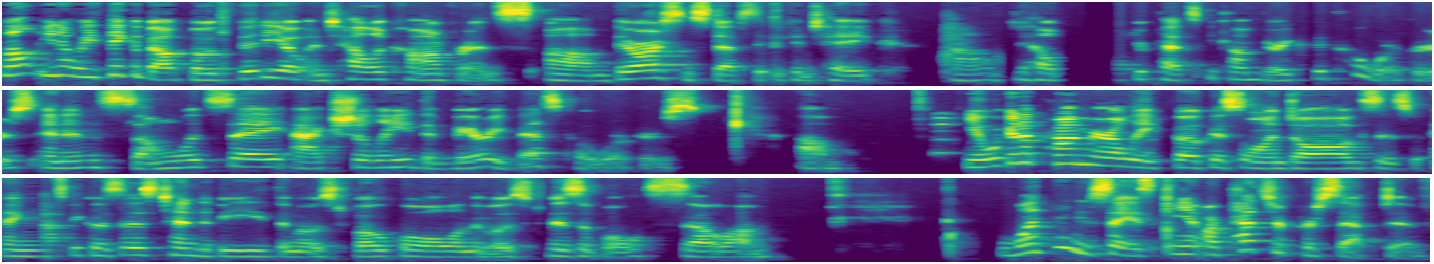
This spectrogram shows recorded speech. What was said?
Well, you know, we think about both video and teleconference. Um, there are some steps that you can take um, to help your pets become very good coworkers, and in some would say actually the very best coworkers. Um, you know, we're going to primarily focus on dogs, as, and that's because those tend to be the most vocal and the most visible. So, um, one thing to say is, you know, our pets are perceptive.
